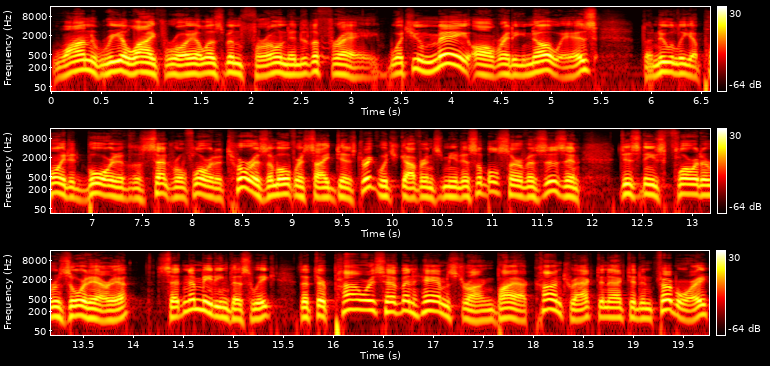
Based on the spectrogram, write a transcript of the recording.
one real life royal has been thrown into the fray. What you may already know is the newly appointed board of the Central Florida Tourism Oversight District, which governs municipal services in Disney's Florida resort area, said in a meeting this week that their powers have been hamstrung by a contract enacted in February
